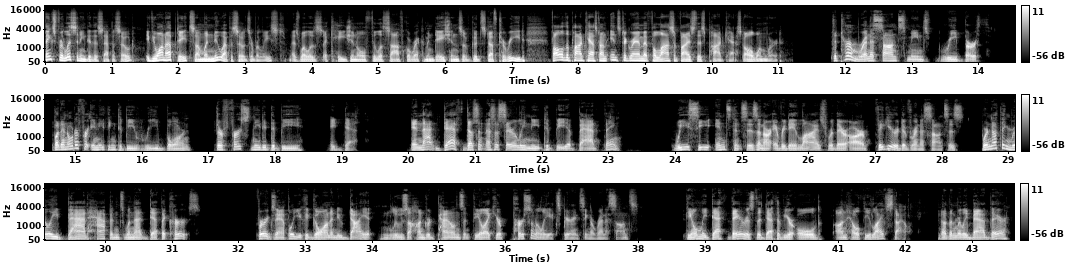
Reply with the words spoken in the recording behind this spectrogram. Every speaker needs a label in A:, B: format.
A: Thanks for listening to this episode. If you want updates on when new episodes are released, as well as occasional philosophical recommendations of good stuff to read, follow the podcast on Instagram at Philosophize This Podcast, all one word.
B: The term Renaissance means rebirth, but in order for anything to be reborn, there first needed to be a death. And that death doesn't necessarily need to be a bad thing. We see instances in our everyday lives where there are figurative renaissances, where nothing really bad happens when that death occurs. For example, you could go on a new diet and lose a hundred pounds and feel like you're personally experiencing a renaissance. The only death there is the death of your old, unhealthy lifestyle. Nothing really bad there.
